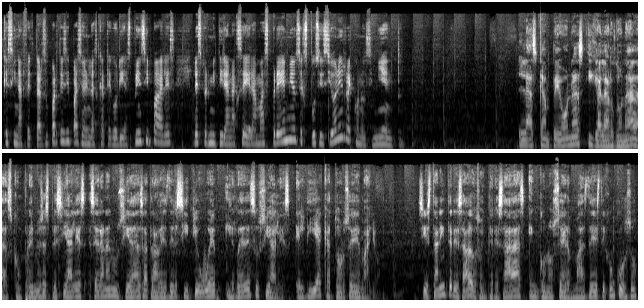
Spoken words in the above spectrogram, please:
que sin afectar su participación en las categorías principales les permitirán acceder a más premios, exposición y reconocimiento. Las campeonas y galardonadas con premios especiales serán anunciadas a través del sitio web y redes sociales el día 14 de mayo. Si están interesados o interesadas en conocer más de este concurso,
